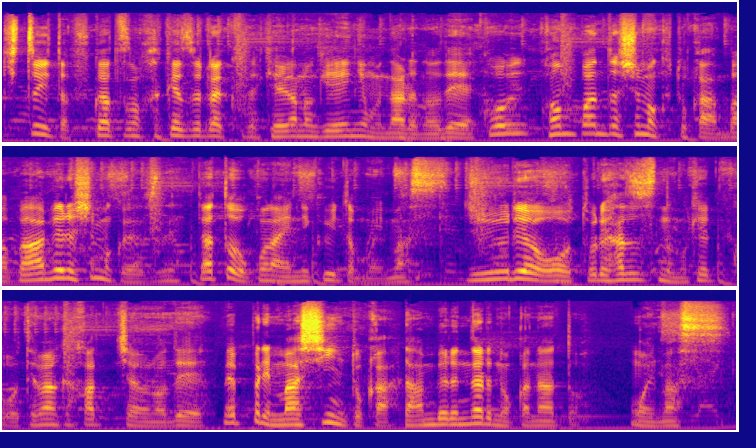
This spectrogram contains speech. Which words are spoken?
きついと負荷のかけづらくて怪我の原因にもなるのでこういうコンパウンド種目とかまあバーベル種目ですねだと行いにくいと思います。重量を取り外すのも結構手間かかっちゃうのでやっぱりマシンとかダンベルになるのかなと思います。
